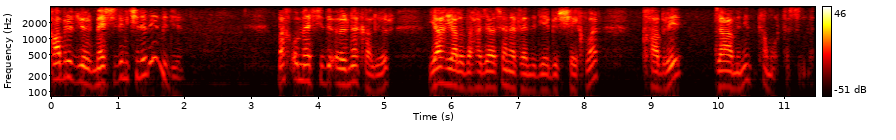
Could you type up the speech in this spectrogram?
kabri diyor, mescidin içinde değil mi diyor. Bak o mescidi örnek alıyor. Yahyalı'da Hacı Hasan Efendi diye bir şeyh var. Kabri caminin tam ortasında.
